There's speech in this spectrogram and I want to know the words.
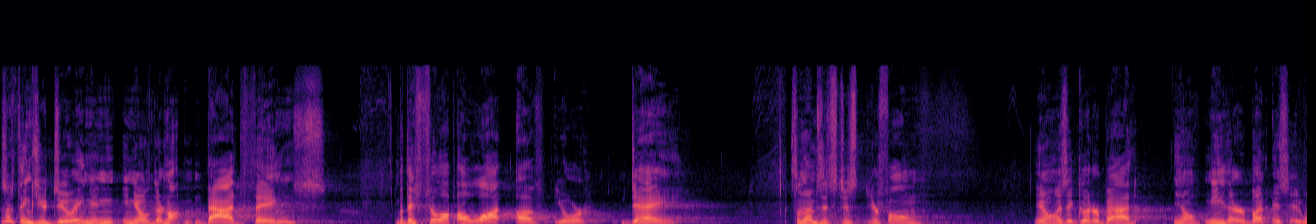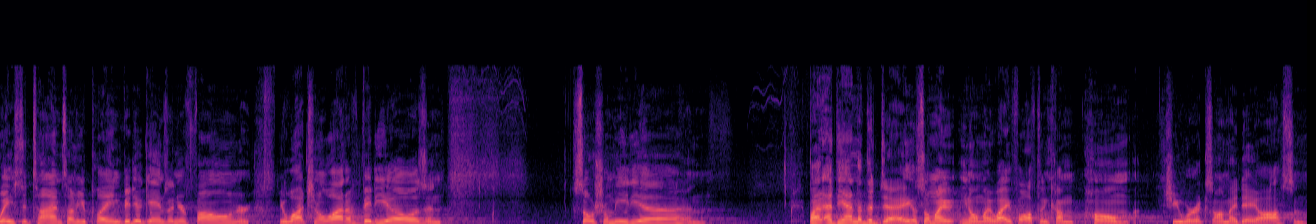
those are things you're doing, and you know, they're not bad things, but they fill up a lot of your day. Sometimes it's just your phone. You know, is it good or bad? You know, neither, but is it wasted time? Some of you playing video games on your phone, or you're watching a lot of videos and social media and but at the end of the day, so my, you know, my wife often come home, she works on my day offs, and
